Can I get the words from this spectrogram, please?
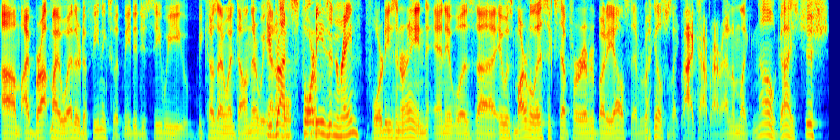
Um, I brought my weather to Phoenix with me. Did you see? We because I went down there, we You had a brought. 40s and rain. 40s and rain, and it was uh, it was marvelous, except for everybody else. Everybody else was like, I can't, and I'm like, no, guys, just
